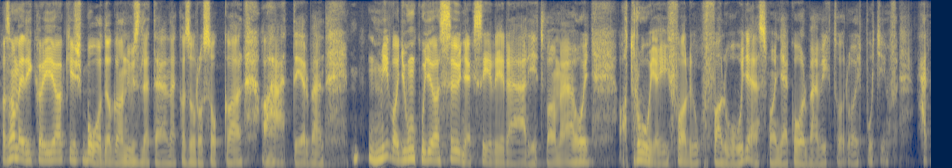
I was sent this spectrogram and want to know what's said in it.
az amerikaiak is boldogan üzletelnek az oroszokkal a háttérben. Mi vagyunk ugye a szőnyek szélére állítva, mert hogy a trójai falu, falu ugye ezt mondják Orbán Viktorról, hogy Putyin. Hát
